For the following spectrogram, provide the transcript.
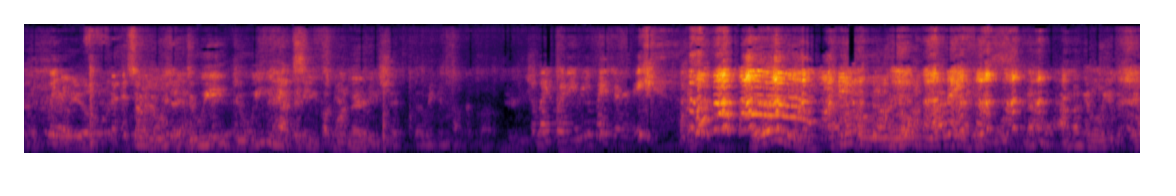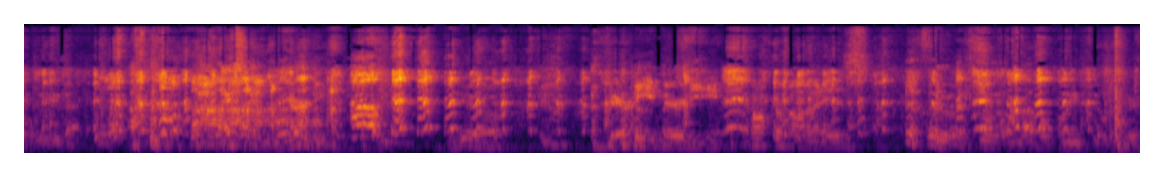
Like a clear. wheel. So do we, do we do we have any fucking nerdy dirty. shit that we can talk about? Dirty shit. Like, what do you mean by dirty? Dirty. Don't have. No, I'm not gonna leave the table. You do that. I said nerdy. oh. You. Dirty, nerdy. Compromise. said nerdy. Let's do, let's do a level playing field of dirty.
